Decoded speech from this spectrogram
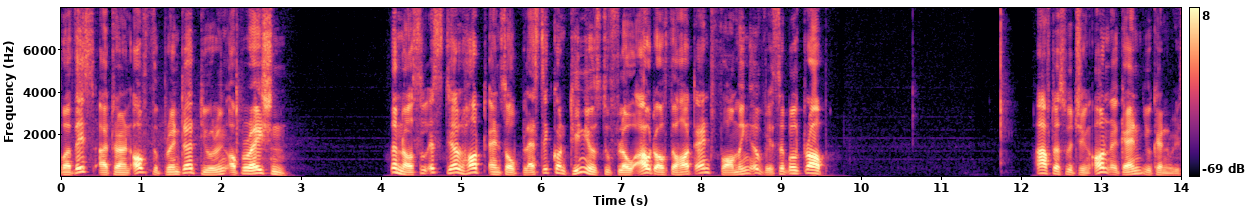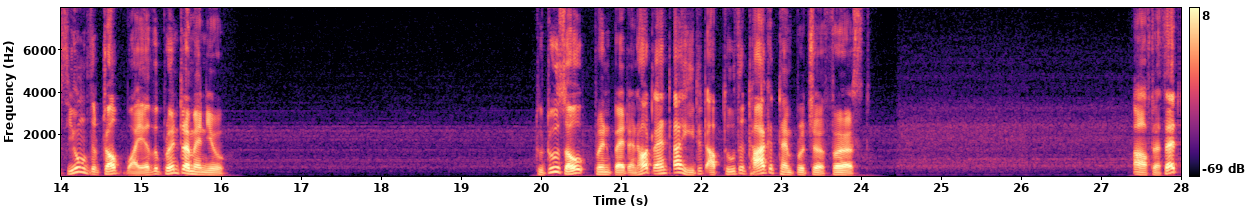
For this I turn off the printer during operation. The nozzle is still hot and so plastic continues to flow out of the hot end forming a visible drop. After switching on again you can resume the job via the printer menu. To do so, print bed and hot end are heated up to the target temperature first. After that,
